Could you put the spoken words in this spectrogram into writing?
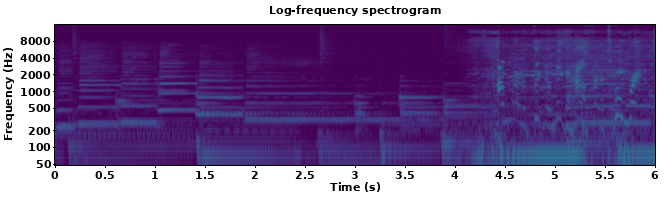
I'm gonna pick a nigga house for the two rails.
